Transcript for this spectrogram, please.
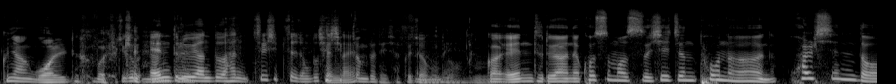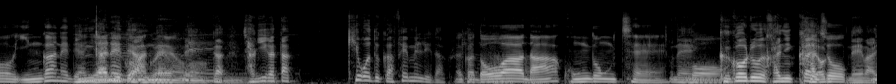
그냥 world 뭐 이렇게 지금 앤 드루얀도 한 70세 정도 70 됐나요? 정도 되셨어요. 그 정도. 네. 음. 그러니까 앤 드루얀의 코스모스 시즌 4는 훨씬 더 인간에 대한 인간에 대한. 거예요. 네. 네. 그러니까 자기가 딱 키워드가 family다. 그러니까 너와 나 공동체 네. 뭐 그거로 가니까 여- 가족, 네 맞아요.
